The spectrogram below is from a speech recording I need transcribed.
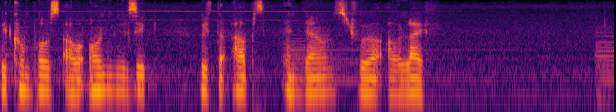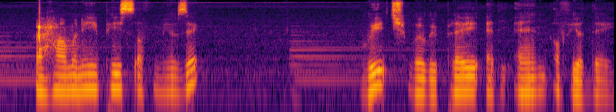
we compose our own music with the ups and downs throughout our life. A harmony piece of music which will be played at the end of your day.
